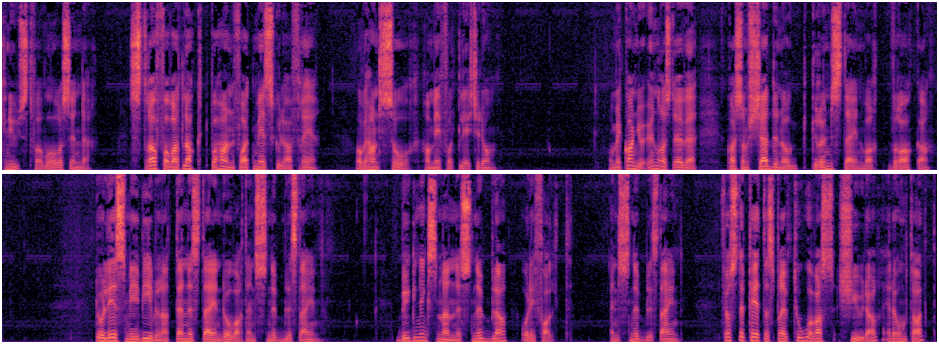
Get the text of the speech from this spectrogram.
knust for våre synder. Straffa vart lagt på han for at vi skulle ha fred, og ved hans sår har vi fått lekedom. Og vi kan jo undrast over hva som skjedde når grunnsteinen vart vraka. Da leser vi i Bibelen at denne steinen da vart en snublestein. Bygningsmennene snubla, og de falt. En snublestein. Første Peters brev to og vers sju der er det omtalt.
